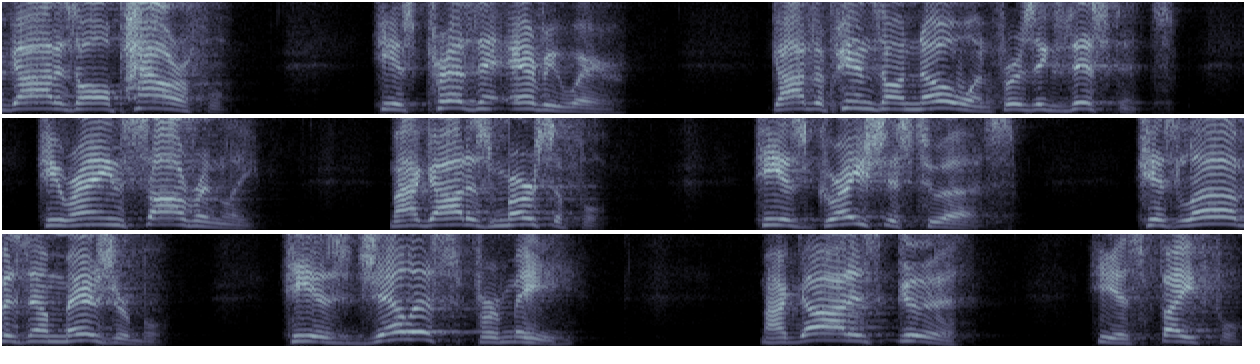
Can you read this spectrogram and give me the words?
God is all powerful. He is present everywhere. God depends on no one for his existence. He reigns sovereignly. My God is merciful. He is gracious to us. His love is immeasurable. He is jealous for me. My God is good. He is faithful.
